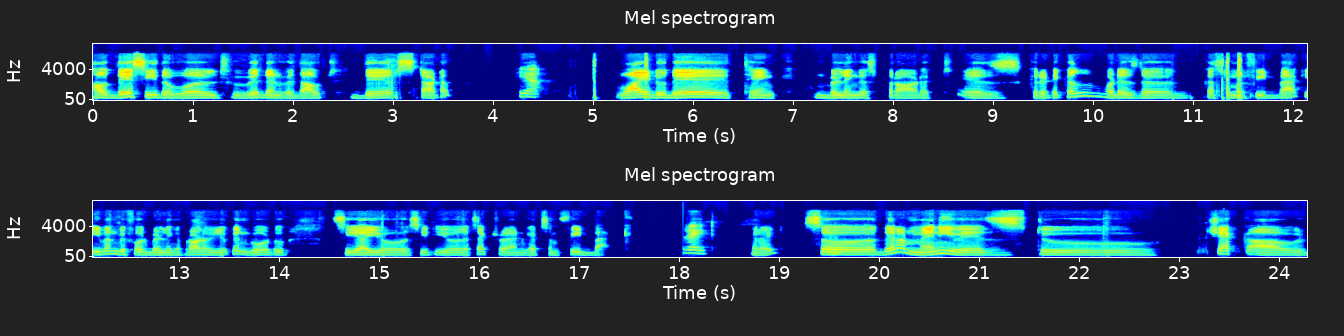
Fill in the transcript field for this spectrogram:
how they see the world with and without their startup yeah why do they think building this product is critical. What is the customer feedback? Even before building a product you can go to cio cto etc and get some feedback right. right? So mm-hmm. there are many ways to check out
